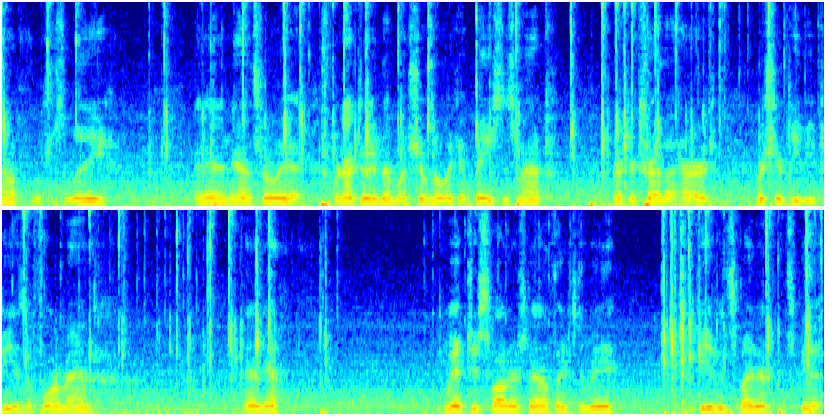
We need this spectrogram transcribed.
now, which is Lee. And yeah, that's really it. We're not doing that much of a, like a basis map. We're not gonna try that hard. We're gonna PvP as a four man. And yeah. We have two spawners now, thanks to me. Dave and Spider. Let's get it.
